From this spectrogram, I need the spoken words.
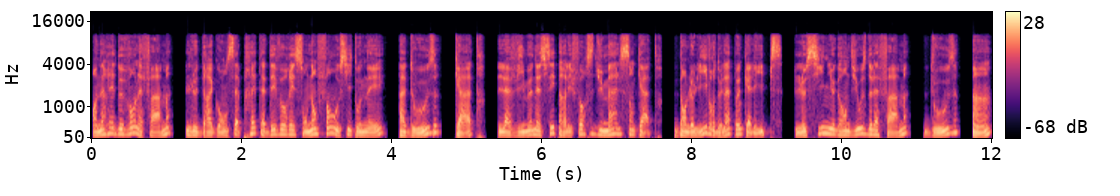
En arrêt devant la femme, le dragon s'apprête à dévorer son enfant aussitôt né, à 12, 4, la vie menacée par les forces du mal 104. Dans le livre de l'Apocalypse, le signe grandiose de la femme, 12, 1,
